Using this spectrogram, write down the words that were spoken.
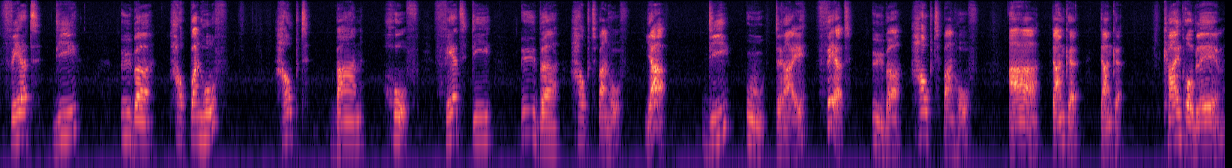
Fährt die über Hauptbahnhof? Hauptbahnhof. Fährt die über Hauptbahnhof? Ja, die U3 fährt über Hauptbahnhof. Ah, danke, danke. Kein Problem.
